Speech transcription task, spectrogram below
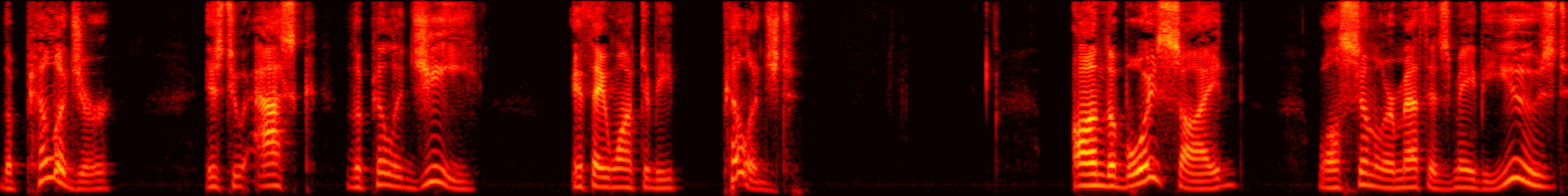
the pillager is to ask the pillagee if they want to be pillaged. On the boys' side, while similar methods may be used,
